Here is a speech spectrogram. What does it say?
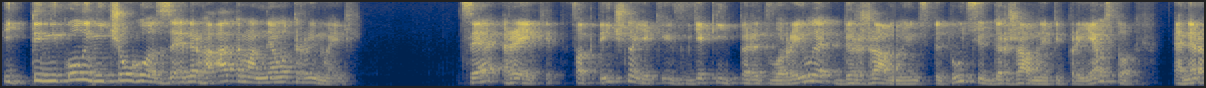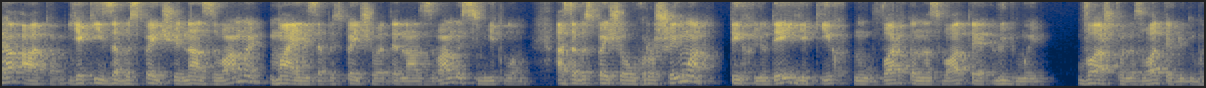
і ти ніколи нічого з енергоатома не отримаєш. Це рекет, фактично, який, в який перетворили державну інституцію, державне підприємство енергоатом, який забезпечує нас з вами, має забезпечувати нас з вами світлом, а забезпечував грошима тих людей, яких ну варто назвати людьми. Важко назвати людьми.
